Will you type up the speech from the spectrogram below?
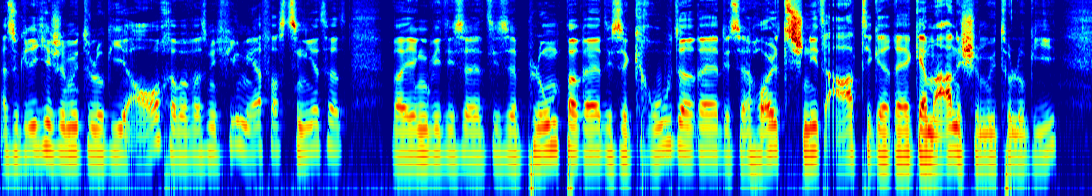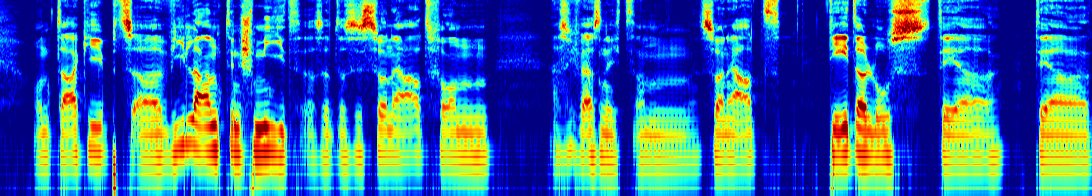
also griechische Mythologie auch, aber was mich viel mehr fasziniert hat, war irgendwie diese, diese plumpere, diese krudere, diese holzschnittartigere germanische Mythologie. Und da gibt es äh, Wieland den Schmied. Also das ist so eine Art von, also ich weiß nicht, ähm, so eine Art Daedalus der, der,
